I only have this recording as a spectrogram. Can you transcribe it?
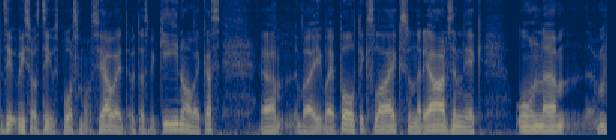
dzīv, visos dzīves posmos. Vai, vai tas bija kino vai kas, um, vai, vai politikas laiks, un arī ārzemnieki. Un, um,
